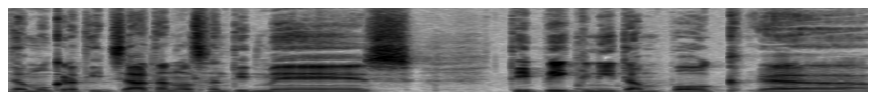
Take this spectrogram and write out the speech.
democratitzat en el sentit més típic ni tampoc eh,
